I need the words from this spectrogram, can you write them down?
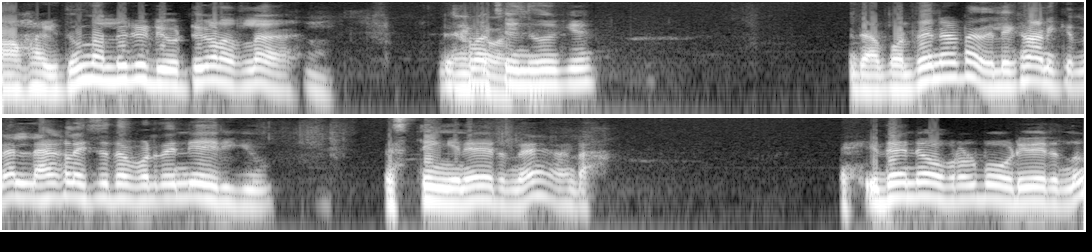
ആഹാ ഇതും നല്ലൊരു ഇടിയോട്ട് കളർ അല്ലേ കളർ ചേഞ്ച് നോക്കിയേ. ഇതേപോലെ തന്നെ കേട്ടോ ഇതിൽ കാണിക്കുന്ന എല്ലാ കളേഴ്സും ഇതേപോലെ തന്നെ ആയിരിക്കും. ജസ്റ്റ് ഇങ്ങനെ വരുന്നേ വേണ്ട ഇത് എന്റെ ഓവറോൾ ബോഡി വരുന്നു.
